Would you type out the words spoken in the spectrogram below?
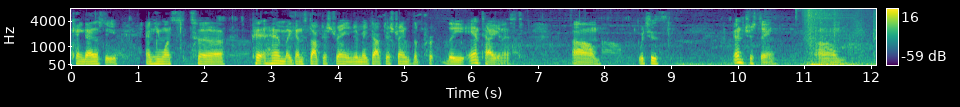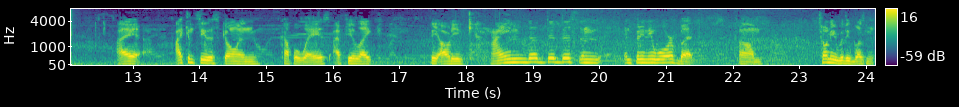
Kang Dynasty, and he wants to pit him against Doctor Strange and make Doctor Strange the the antagonist, um, which is interesting. Um, I I can see this going a couple ways. I feel like they already kind of did this in Infinity War, but um, Tony really wasn't.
